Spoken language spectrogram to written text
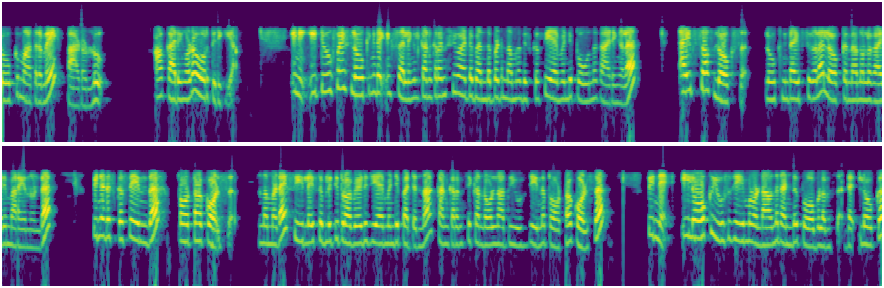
ലോക്ക് മാത്രമേ പാടുള്ളൂ. ആ കാര്യം കൂടെ ഓർത്തിരിക്കുക. ഇനി ഈ ടു ഫേസ് ലോക്കിംഗ് ടെക്നിക്സ് അല്ലെങ്കിൽ കൺകറൻസിയുമായിട്ട് ബന്ധപ്പെട്ട് നമ്മൾ ഡിസ്കസ് ചെയ്യാൻ വേണ്ടി പോകുന്ന കാര്യങ്ങൾ ടൈപ്സ് ഓഫ് ലോക്സ് ലോക്കിംഗ് ടൈപ്സുകൾ ലോക്ക് എന്താന്നുള്ള കാര്യം പറയുന്നുണ്ട്. പിന്നെ ഡിസ്കസ് ചെയ്യുന്നത് പ്രോട്ടോകോൾസ് നമ്മുടെ സീരിയലൈസബിലിറ്റി പ്രൊവൈഡ് ചെയ്യാൻ വേണ്ടി പറ്റുന്ന കൺകറൻസി കൺട്രോളിനകത്ത് യൂസ് ചെയ്യുന്ന പ്രോട്ടോകോൾസ് പിന്നെ ഈ ലോക്ക് യൂസ് ചെയ്യുമ്പോൾ ഉണ്ടാകുന്ന രണ്ട് പ്രോബ്ലംസ് ലോക്ക്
